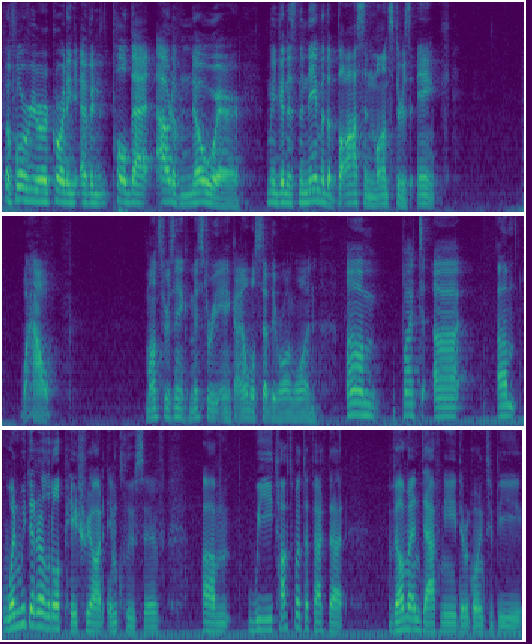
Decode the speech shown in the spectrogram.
before we were recording, Evan pulled that out of nowhere. My goodness, the name of the boss in Monsters Inc. Wow. Monsters Inc. Mystery Inc. I almost said the wrong one. Um, but uh, um, when we did our little Patreon inclusive, um, we talked about the fact that Velma and Daphne they were going to be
